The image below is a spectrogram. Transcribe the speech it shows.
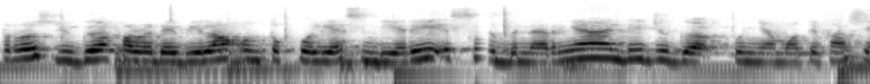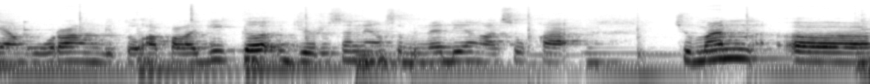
terus juga kalau dia bilang untuk kuliah sendiri sebenarnya dia juga punya motivasi yang kurang gitu. Apalagi ke jurusan yang sebenarnya dia nggak suka. Cuman uh,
